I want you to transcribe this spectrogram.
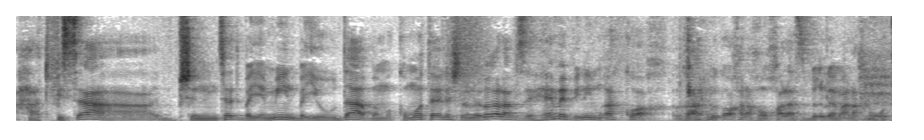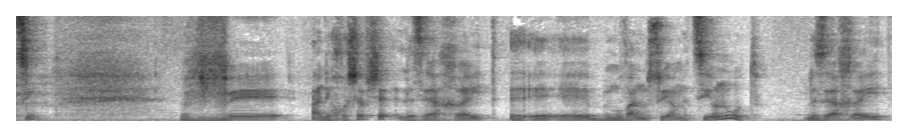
התפיסה שנמצאת בימין, ביהודה, במקומות האלה שאתה מדבר עליו, זה הם מבינים רק כוח, רק כן. בכוח אנחנו נוכל להסביר להם מה אנחנו רוצים. ואני חושב שלזה אחראית אה, אה, במובן מסוים הציונות. לזה אחראית,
